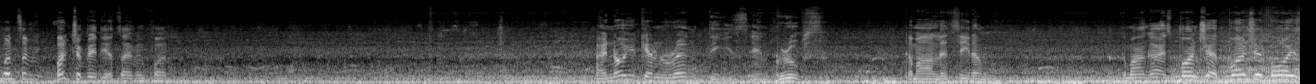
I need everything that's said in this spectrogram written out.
bunch of bunch of idiots having fun. I know you can rent these in groups. Come on, let's see them. Come on guys, punch it, punch it boys.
